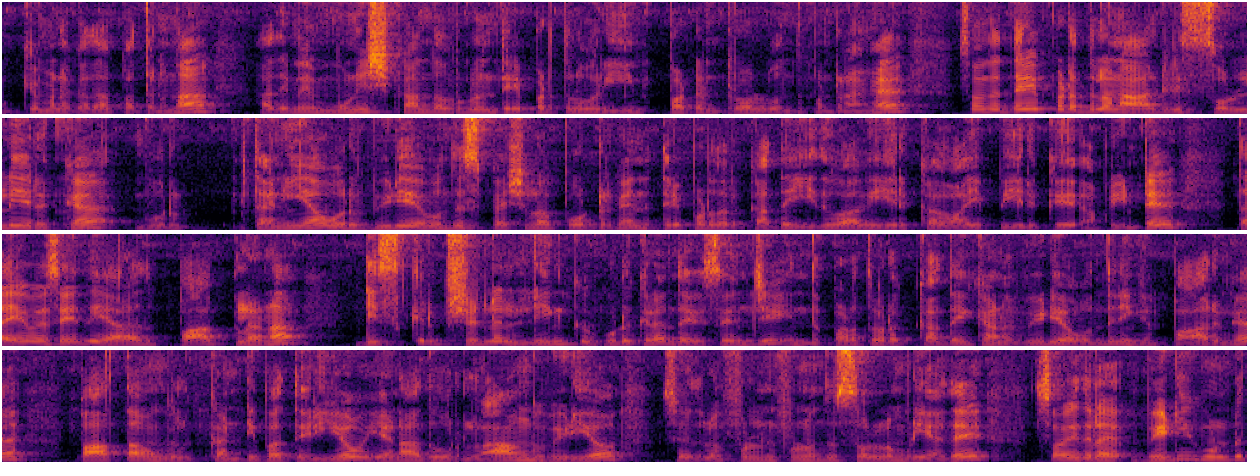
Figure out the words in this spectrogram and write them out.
முக்கியமான கதாபாத்திரம் தான். அதேமாரி முனிஷ்காந்த் அவர்களும் திரைப்படத்தில் ஒரு இம்பார்ட்டன்ட் ரோல் வந்து பண்ணுறாங்க ஸோ அந்த திரைப்படத்தில் நான் ஆல்ரெடி சொல்லியிருக்கேன். ஒரு தனியாக ஒரு வீடியோ வந்து ஸ்பெஷலாக போட்டிருக்கேன். இந்த திரைப்படத்தோட கதை இதுவாக இருக்க வாய்ப்பு இருக்குது அப்படின்ட்டு. தயவு செய்து யாராவது பார்க்கலனா டிஸ்கிரிப்ஷனில் லிங்க் கொடுக்குறேன். தயவு செஞ்சு இந்த படத்தோட கதைக்கான வீடியோ வந்து நீங்கள் பாருங்கள் பார்த்தா உங்களுக்கு கண்டிப்பாக தெரியும். ஏன்னா அது ஒரு லாங் வீடியோ ஸோ இதில் ஃபுல் அண்ட் ஃபுல் வந்து சொல்ல முடியாது. ஸோ இதில் வெடிகுண்டு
